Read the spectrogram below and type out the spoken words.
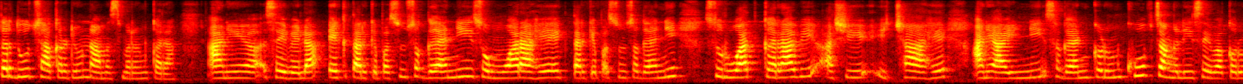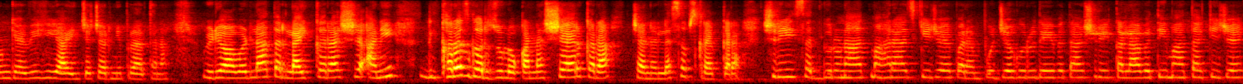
तर दूध साखर ठेवून नामस्मरण करा. आणि सेवेला एक तारखेपासून सगळ्यांनी सोमवार आहे एक तारखेपासून सगळ्यांनी सुरुवात करावी अशी इच्छा आहे. आणि आईंनी सगळ्यांकडून खूप चांगली सेवा करून घ्यावी ही आईंच्या चरणी प्रार्थना. व्हिडिओ आवडला तर लाईक करा श आणि खरंच गरजू लोकांना शेअर करा. चॅनलला सबस्क्राईब करा. श्री सद्गुरुनाथ महाराज की जय. परमपूज्य गुरुदेवता. श्री कलावती माता की जय।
